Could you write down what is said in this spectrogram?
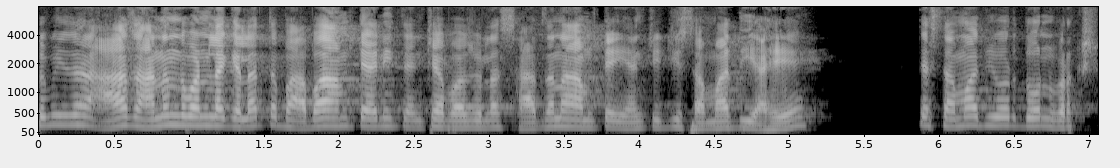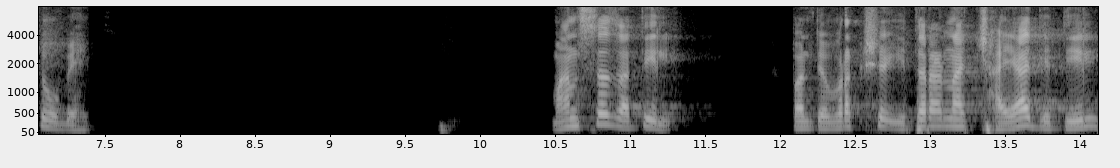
तुम्ही जर आज आनंदवनला गेला तर बाबा आमटे आणि त्यांच्या बाजूला साधना आमटे यांची जी समाधी आहे त्या समाधीवर दोन वृक्ष उभे आहेत. माणसं जातील पण ते वृक्ष इतरांना छाया देतील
